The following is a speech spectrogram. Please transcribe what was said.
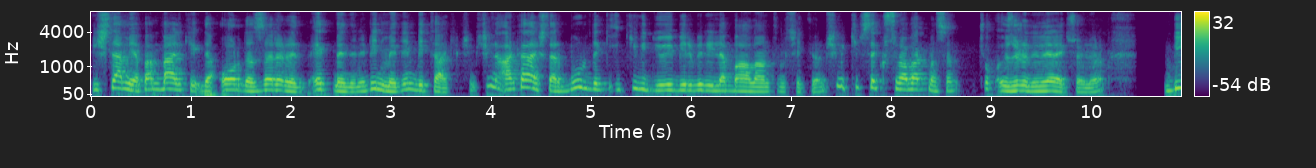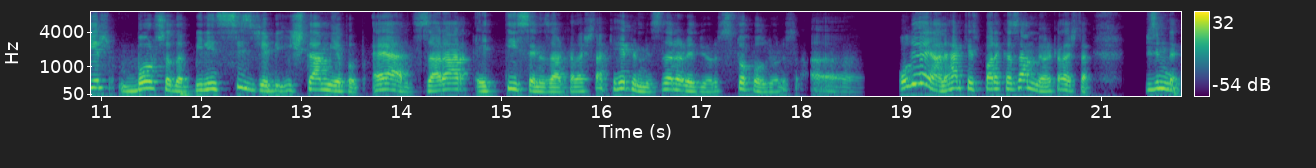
işlem yapan belki de orada zarar edip etmediğini bilmediğim bir takipçim. Şimdi arkadaşlar buradaki iki videoyu birbiriyle bağlantılı çekiyorum. Şimdi kimse kusura bakmasın. Çok özür dileyerek söylüyorum. Bir borsada bilinçsizce bir işlem yapıp eğer zarar ettiyseniz arkadaşlar ki hepimiz zarar ediyoruz, stop oluyoruz. Ee, oluyor yani herkes para kazanmıyor arkadaşlar. Bizim de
